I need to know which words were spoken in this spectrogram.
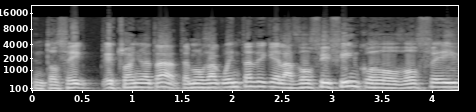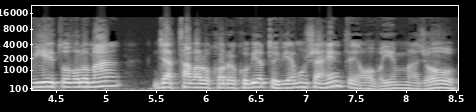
Entonces, estos años atrás, te hemos dado cuenta de que a las 12 y 5, 12 y 10, todo lo más, ya estaban los correos cubiertos y había mucha gente, o bien mayor,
